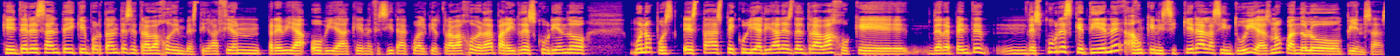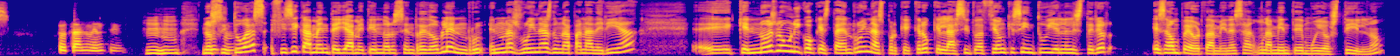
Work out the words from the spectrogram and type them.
Qué interesante y qué importante ese trabajo de investigación previa, obvia, que necesita cualquier trabajo, ¿verdad? Para ir descubriendo, bueno, pues estas peculiaridades del trabajo que de repente mm, descubres que tiene, aunque ni siquiera las intuías, ¿no? Cuando lo piensas. Totalmente. Nos sitúas físicamente ya metiéndonos en redoble, en, ru- en unas ruinas de una panadería, eh, que no es lo único que está en ruinas, porque creo que la situación que se intuye en el exterior es aún peor también, es un ambiente muy hostil, ¿no?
